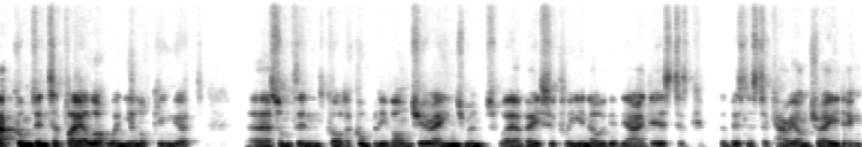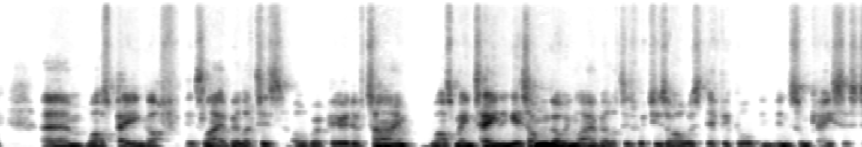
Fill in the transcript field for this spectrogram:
That comes into play a lot when you're looking at uh, something called a company voluntary arrangement, where basically, you know, the, the idea is to the business to carry on trading um, whilst paying off its liabilities over a period of time, whilst maintaining its ongoing liabilities, which is always difficult in, in some cases,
